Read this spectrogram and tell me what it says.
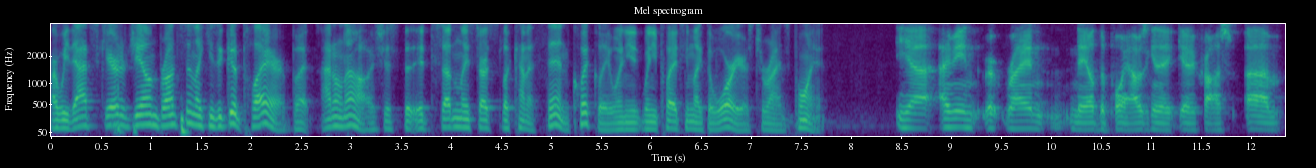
are we that scared of Jalen Brunson? Like he's a good player, but I don't know. It's just that it suddenly starts to look kind of thin quickly when you when you play a team like the Warriors. To Ryan's point, Yeah, I mean, Ryan nailed the point I was going to get across. Um,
